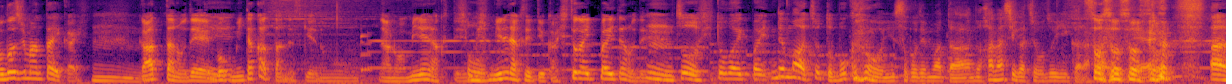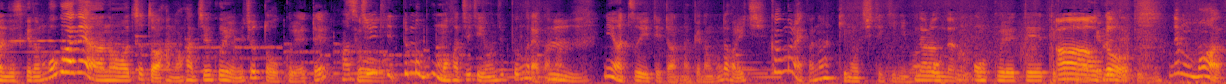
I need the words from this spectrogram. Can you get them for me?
のど自慢大会うん。があったので、で僕見たかったんですけれどもあの見れなくて見見れなくてっていうか人がいっぱいいたので、うん、そう人がいっぱい。でまあちょっと僕の方にそこでまたあの話がちょうどいいからそうそうそうそう。あるんですけど僕はねあのちょっとあの8時9よりちょっと遅れて8そう。時でも僕も8時40分ぐらいかな、うん。にはついてたんだけどもだから1時間ぐらいかな気持ち的には。遅れてってことだけど。でもまあ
